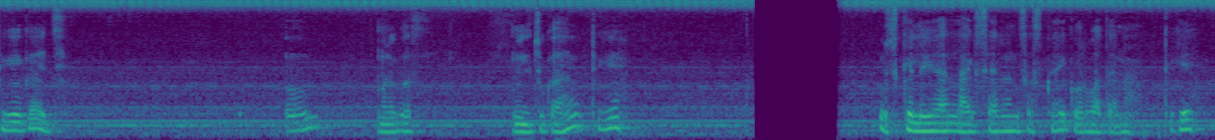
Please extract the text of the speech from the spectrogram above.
ठीक है गाय और मेरे पास मिल चुका है, ठीक है? उसके लिए लाइक शेयर एंड सब्सक्राइब करवा देना, ठीक है?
